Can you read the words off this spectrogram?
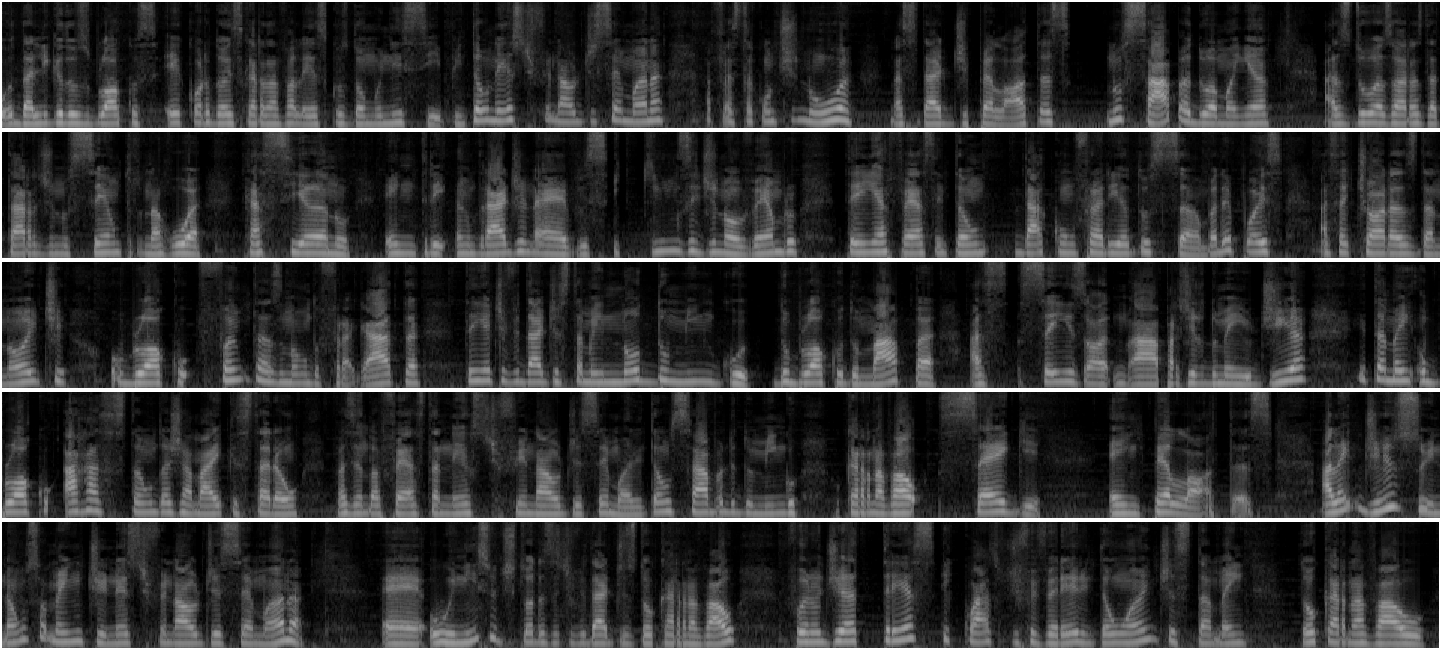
da Liga dos Blocos e Cordões Carnavalescos do município. Então, neste final de semana, a festa continua na cidade de Pelotas. No sábado, amanhã, às duas horas da tarde, no centro, na rua Cassiano, entre Andrade Neves e 15 de novembro, tem a festa, então, da Confraria do Samba. Depois, às sete horas da noite, o bloco Fantasmão do Fragata. Tem atividades também no domingo do bloco do Mapa, às seis horas, a partir do meio-dia. E também o bloco Arrastão da Jamaica estarão fazendo a festa neste final de semana. Então, sábado e domingo, o carnaval segue em Pelotas. Além disso, e não somente neste final de semana, é, o início de todas as atividades do carnaval foi no dia 3 e 4 de fevereiro, então antes também do carnaval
